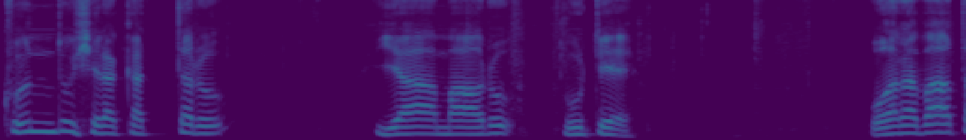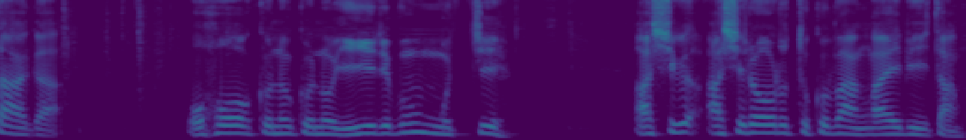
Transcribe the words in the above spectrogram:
クンドヒラカッタルヤーマールウテワラバーターがおほうくぬくのイリブンムッチアシアシロールトクバンアイビータン。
